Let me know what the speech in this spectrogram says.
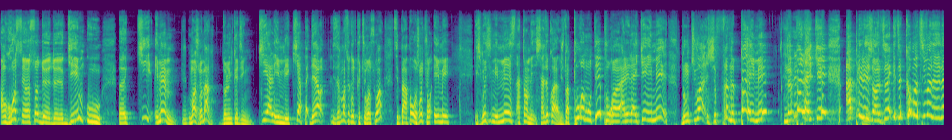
en gros, c'est un sort de, game où euh, qui, et même, moi je remarque dans LinkedIn, qui a aimé, qui a. D'ailleurs, les informations que tu reçois, c'est par rapport aux gens qui ont aimé. Et je me dis, mais mince, attends, mais ça veut dire quoi? Je dois tout remonter pour euh, aller liker, aimer? Donc, tu vois, je ferais ne pas aimer ne pas liker, appeler les gens en direct et dire comment tu vas, nanana?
